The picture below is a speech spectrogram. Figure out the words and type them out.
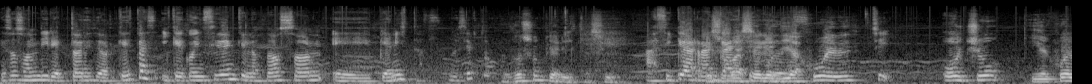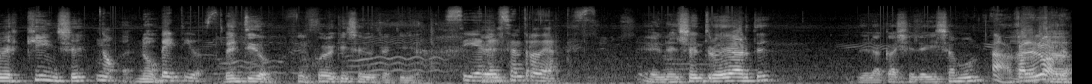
Esos son directores de orquestas y que coinciden que los dos son eh, pianistas, ¿no es cierto? Los dos son pianistas, sí. Así que arranca. Eso va a este ser el día jueves. Sí. 8 y el jueves 15. No, no 22. 22. El jueves 15 hay otra actividad. Sí, en el, Centro de Artes. En el Centro de Arte de la calle Leguizamón. Ah, acá en el barrio.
